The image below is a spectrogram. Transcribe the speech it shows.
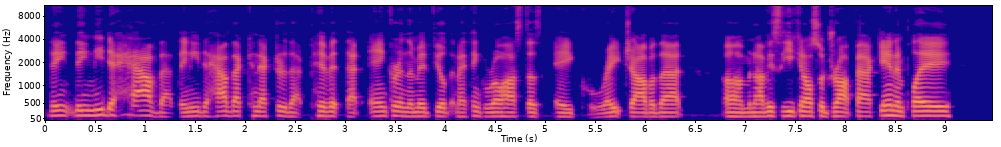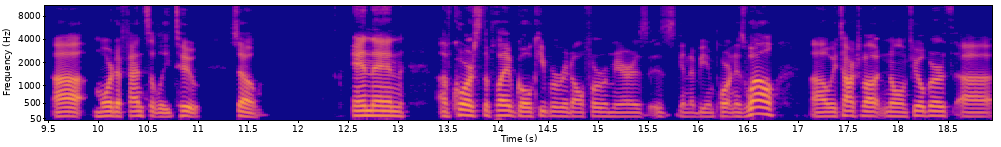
they they need to have that. They need to have that connector, that pivot, that anchor in the midfield, and I think Rojas does a great job of that. Um, and obviously, he can also drop back in and play uh, more defensively too. So, and then of course, the play of goalkeeper Rodolfo Ramirez is going to be important as well. Uh, we talked about Nolan Fuelberth. Uh,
